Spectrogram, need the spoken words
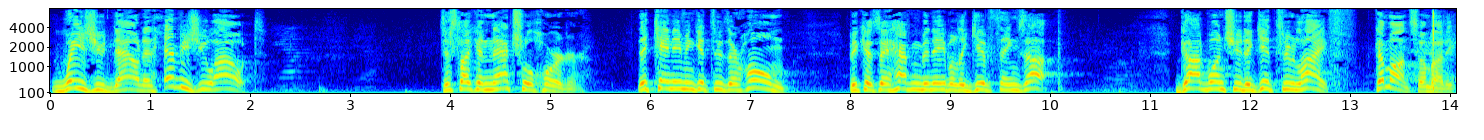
Weighs you down. It heavies you out. Just like a natural hoarder. They can't even get through their home because they haven't been able to give things up. God wants you to get through life. Come on, somebody.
